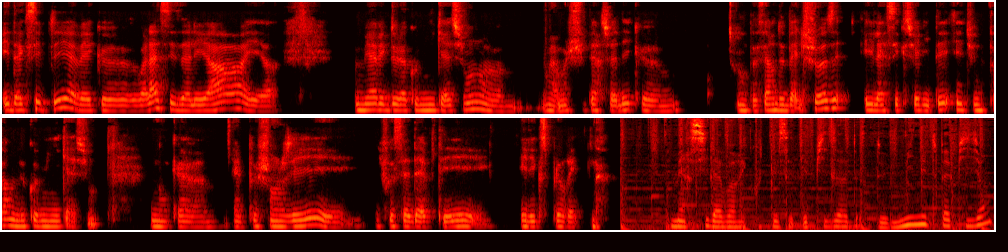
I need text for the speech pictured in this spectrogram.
et d'accepter avec voilà ses aléas et mais avec de la communication. moi, je suis persuadée que on peut faire de belles choses et la sexualité est une forme de communication. Donc, euh, elle peut changer et il faut s'adapter et, l'explorer. Merci d'avoir écouté cet épisode de Minute Papillon,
